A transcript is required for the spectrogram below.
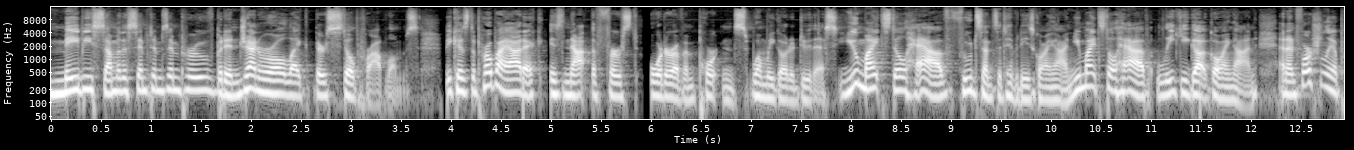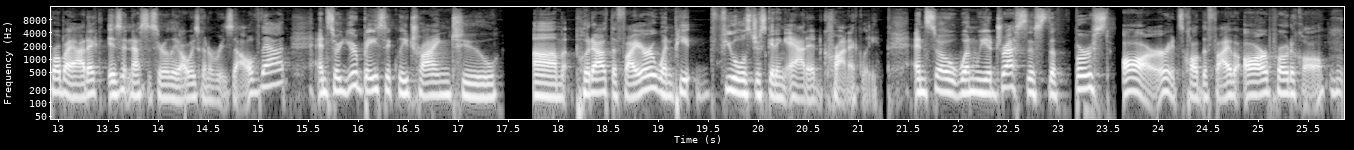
maybe some of the symptoms improve, but in general, like there's still problems because the probiotic is not the first order of importance when we go to do this. You might still have food sensitivities going on. You might still have leaky gut going on. And unfortunately, a probiotic isn't necessarily always going to resolve that. And so you're basically trying to um, put out the fire when pe- fuel is just getting added chronically. And so when we address this, the first R, it's called the 5R protocol, mm-hmm.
